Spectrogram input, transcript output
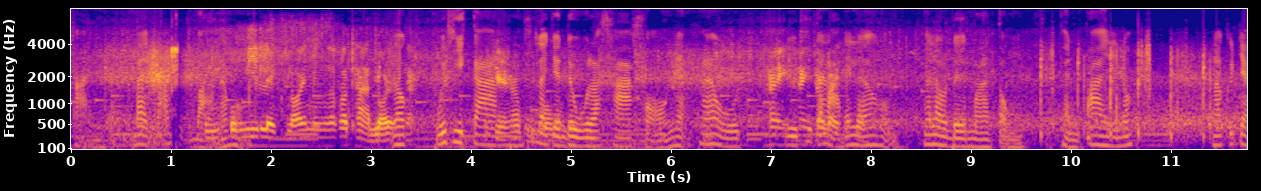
ขายได้เก้าสิบบาทนะผผมมมีเหล็กร้อยหนึงแล้วก็ถ่านร้อยแล้วนะวิธีการโอเคครับที่เราจะดูราคาของเนี่ยให้เราให้อยู่ให้ที่ตเท่าไหลาร่ดได้แล้วครับผมให้เราเดินมาตรงแผ่นป้ายนี้เนาะแล้วก็จะ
